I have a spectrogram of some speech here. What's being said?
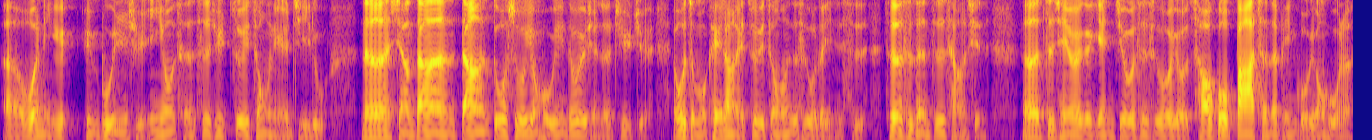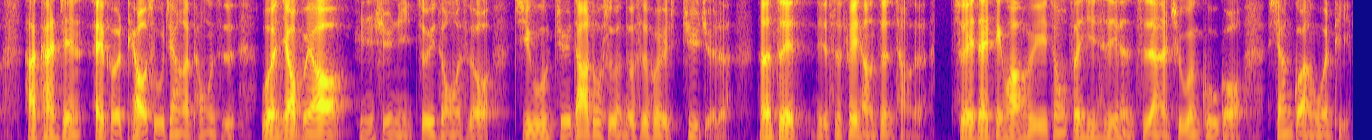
呃，问你允不允许应用程式去追踪你的记录。那想当然，当然多数用户一定都会选择拒绝。我怎么可以让你追踪？这是我的隐私，这是人之常情。那之前有一个研究是说，有超过八成的苹果用户呢，他看见 App 跳出这样的通知，问要不要允许你追踪的时候，几乎绝大多数人都是会拒绝的。那这也是非常正常的。所以在电话会议中，分析师也很自然去问 Google 相关的问题，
